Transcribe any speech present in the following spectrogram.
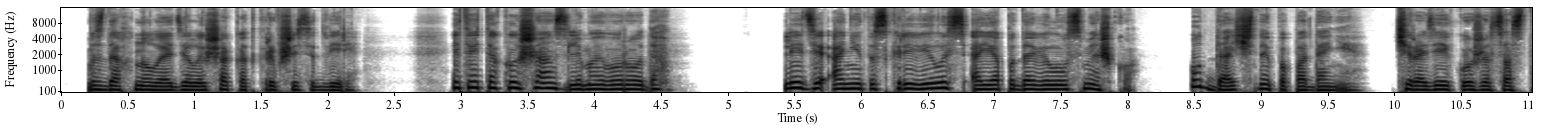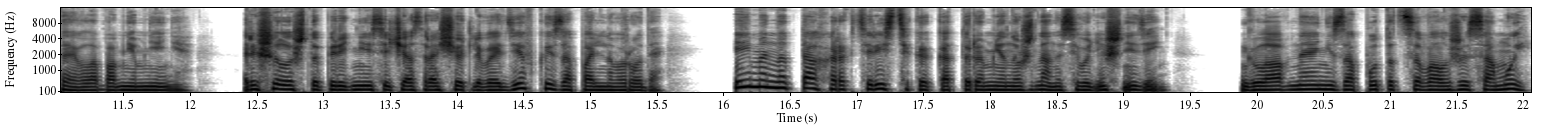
— вздохнула я, делая шаг к открывшейся двери. «Это ведь такой шанс для моего рода. Леди Анита скривилась, а я подавила усмешку. Удачное попадание. Чародейка уже составила обо мне мнение. Решила, что перед ней сейчас расчетливая девка из опального рода. Именно та характеристика, которая мне нужна на сегодняшний день. Главное, не запутаться во лжи самой.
